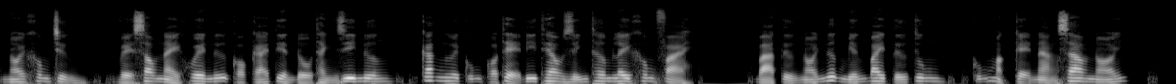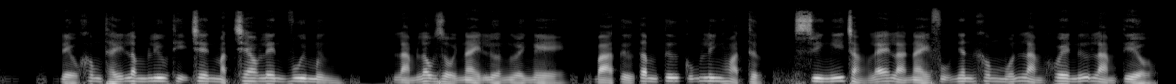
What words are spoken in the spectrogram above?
Nói không chừng, về sau này khuê nữ có cái tiền đồ thành di nương, các ngươi cũng có thể đi theo dính thơm lây không phải. Bà tử nói nước miếng bay tứ tung, cũng mặc kệ nàng sao nói. Đều không thấy lâm lưu thị trên mặt treo lên vui mừng. Làm lâu rồi này lừa người nghề, bà tử tâm tư cũng linh hoạt thực, suy nghĩ chẳng lẽ là này phụ nhân không muốn làm khuê nữ làm tiểu,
